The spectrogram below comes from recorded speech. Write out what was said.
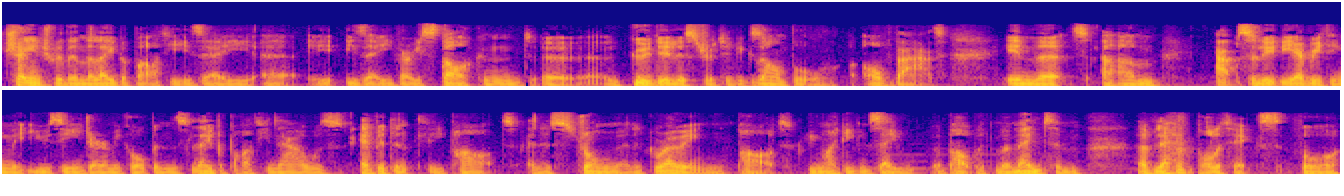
change within the Labour Party is a uh, is a very stark and uh, good illustrative example of that. In that um, absolutely everything that you see in Jeremy Corbyn's Labour Party now was evidently part and a strong and a growing part. We might even say a part with momentum of left politics for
